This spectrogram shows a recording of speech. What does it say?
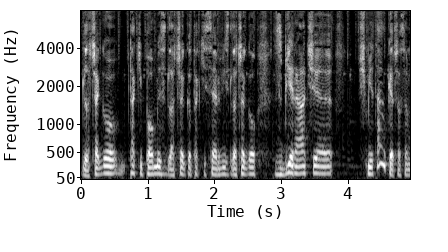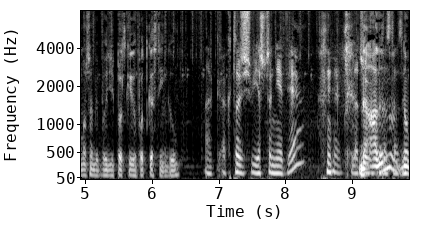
Dlaczego taki pomysł, dlaczego taki serwis, dlaczego zbieracie śmietankę, czasem można by powiedzieć, polskiego podcastingu? A, a ktoś jeszcze nie wie? No ale no, no,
